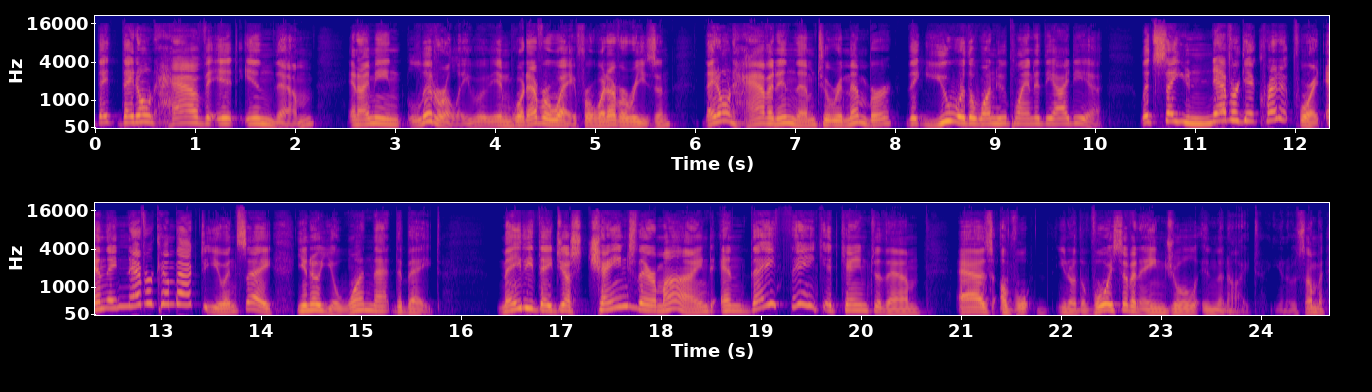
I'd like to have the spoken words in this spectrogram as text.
they, they don't have it in them. And I mean literally, in whatever way, for whatever reason, they don't have it in them to remember that you were the one who planted the idea. Let's say you never get credit for it and they never come back to you and say, you know, you won that debate. Maybe they just change their mind and they think it came to them as a vo- you know the voice of an angel in the night. You know, somebody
